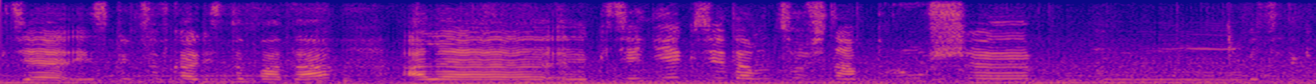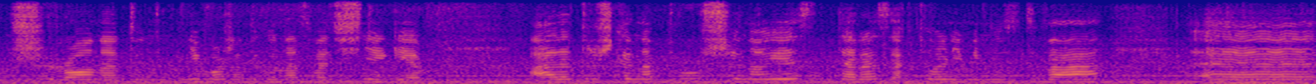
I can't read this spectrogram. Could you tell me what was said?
gdzie jest końcówka listopada, ale e, gdzie nie, gdzie tam coś na pruszy, mm, wiecie, takim szrone, to nie można tego nazwać śniegiem, ale troszkę na pruszy, no jest teraz aktualnie minus dwa. E,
